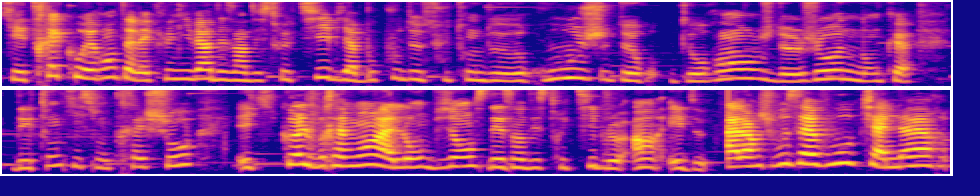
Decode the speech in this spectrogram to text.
qui est très cohérente avec l'univers des indestructibles. Il y a beaucoup de sous-tons de rouge, d'orange, de, jaune, donc euh, des tons qui sont très chauds et qui collent vraiment à l'ambiance des indestructibles 1 et 2. Alors je vous avoue qu'à l'heure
